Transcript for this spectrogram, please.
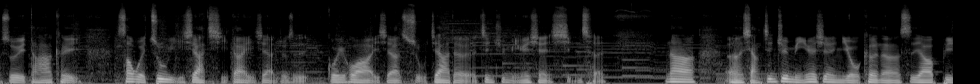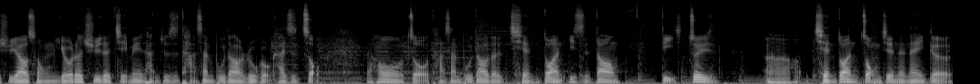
所以大家可以稍微注意一下，期待一下，就是规划一下暑假的进去明月线的行程。那呃，想进去明月线游客呢，是要必须要从游乐区的姐妹潭，就是塔山步道入口开始走，然后走塔山步道的前段，一直到底最呃前段中间的那一个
